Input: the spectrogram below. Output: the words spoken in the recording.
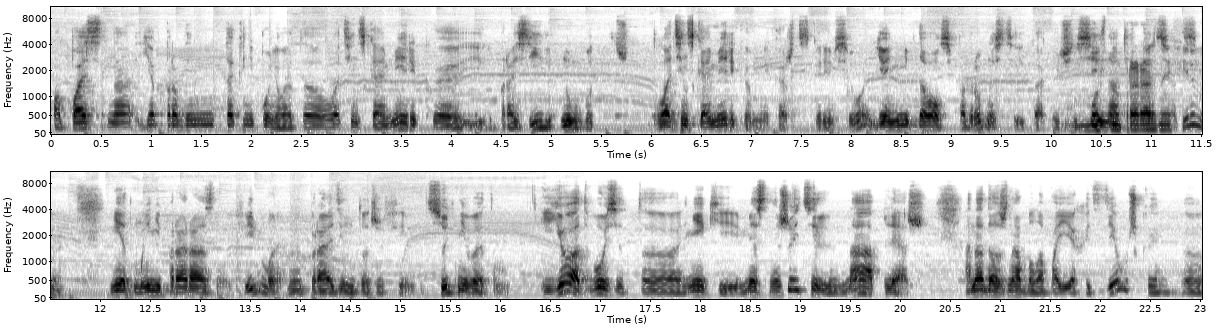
попасть на... Я, правда, так и не понял, это Латинская Америка или Бразилия. Ну, вот Латинская Америка, мне кажется, скорее всего. Я не вдавался в подробности и так очень Может, сильно мы про разные фильмы? Нет, мы не про разные фильмы, мы про один и тот же фильм. Суть не в этом. Ее отвозит э, некий местный житель на пляж. Она должна была поехать с девушкой, э,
